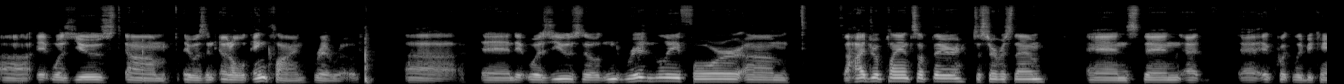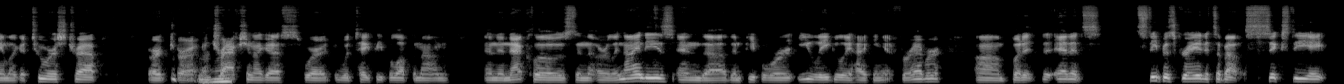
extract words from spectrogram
Uh, it was used. Um, it was an, an old incline railroad uh, and it was used originally for um, the hydro plants up there to service them, and then at, uh, it quickly became like a tourist trap or, or mm-hmm. attraction, I guess, where it would take people up the mountain. And then that closed in the early 90s, and uh, then people were illegally hiking it forever. Um, but it, at its steepest grade, it's about 68%,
